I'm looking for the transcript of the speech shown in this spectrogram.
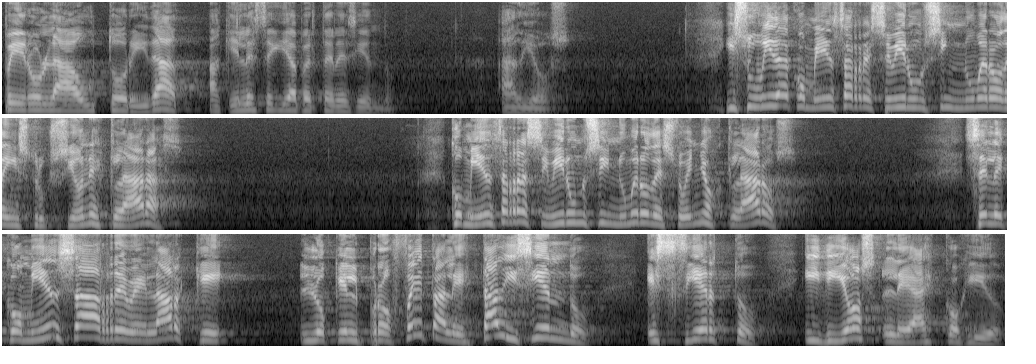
Pero la autoridad, ¿a quién le seguía perteneciendo? A Dios. Y su vida comienza a recibir un sinnúmero de instrucciones claras. Comienza a recibir un sinnúmero de sueños claros se le comienza a revelar que lo que el profeta le está diciendo Es cierto, y Dios le ha escogido.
